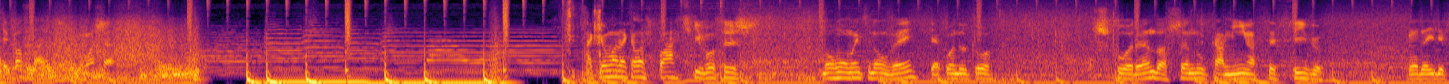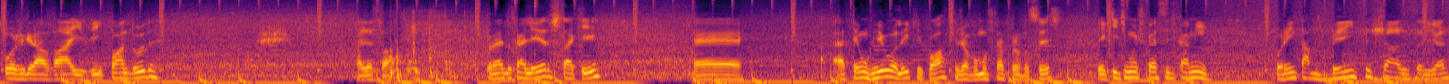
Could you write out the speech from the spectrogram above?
ter passagem. Vamos achar. Aqui é uma daquelas partes que vocês normalmente não veem, que é quando eu tô explorando, achando um caminho acessível para daí depois gravar e vir com a Duda. Olha só. Praia do Calheiros está aqui. É... é... Tem um rio ali que corta, já vou mostrar para vocês. E aqui tinha uma espécie de caminho. Porém tá bem fechado, tá ligado?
